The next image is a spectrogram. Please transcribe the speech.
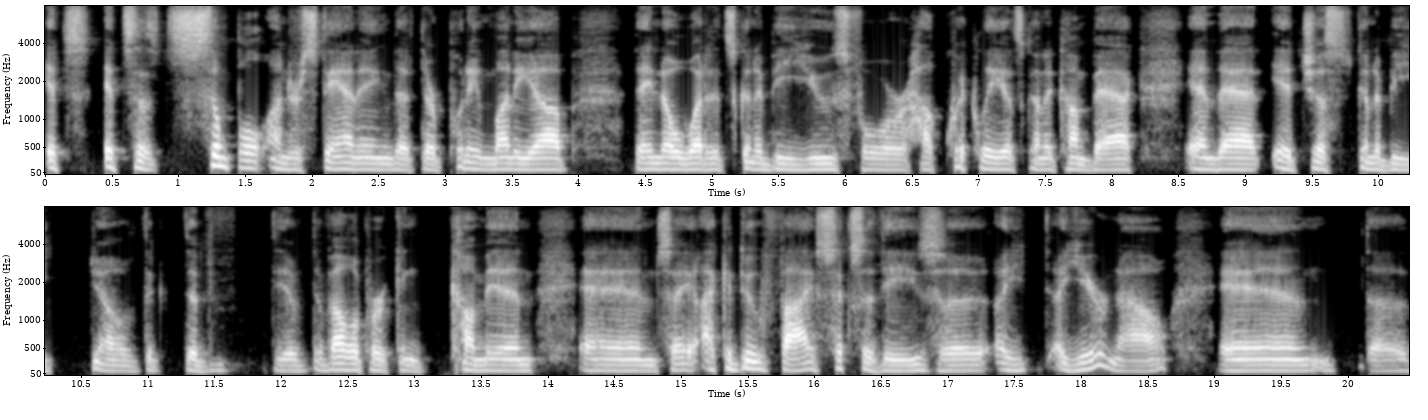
it's it's a simple understanding that they're putting money up. They know what it's gonna be used for, how quickly it's gonna come back, and that it just gonna be, you know, the the the developer can come in and say, "I could do 5, 6 of these a a a year now, and, uh,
